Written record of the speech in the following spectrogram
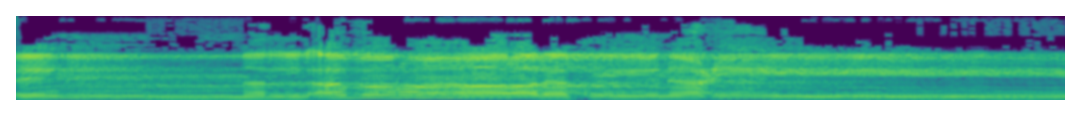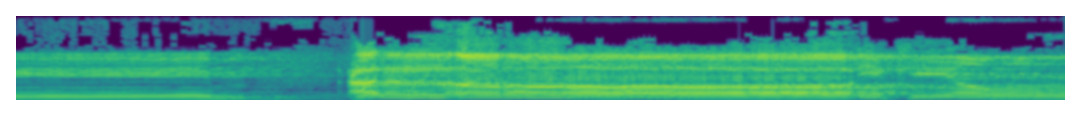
إن الأبرار لفي نعيم على الأرائك ينظرون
